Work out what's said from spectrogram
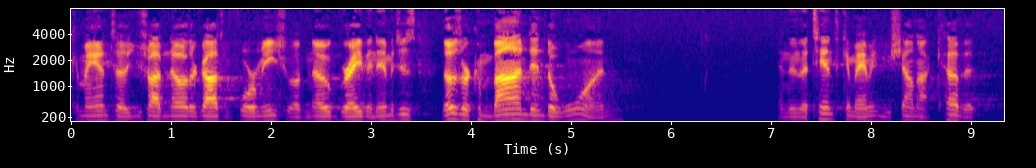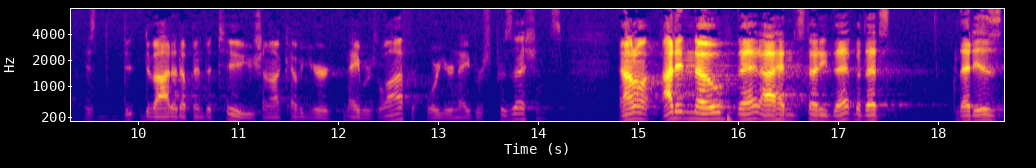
command to you shall have no other gods before me, you shall have no graven images, those are combined into one. And then the tenth commandment, you shall not covet, is d- divided up into two. You shall not covet your neighbor's wife or your neighbor's possessions. Now, I, don't, I didn't know that. I hadn't studied that, but that's, that is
